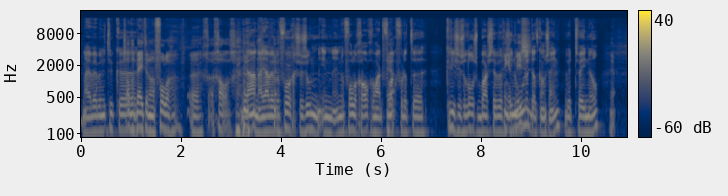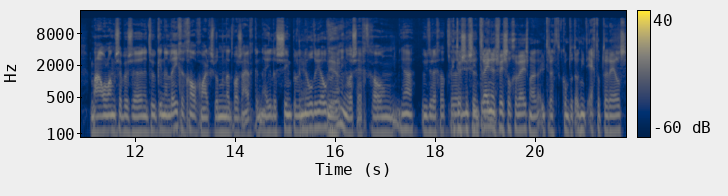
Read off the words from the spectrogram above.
nou ja, we hebben natuurlijk... Het is eh, altijd beter dan een volle eh, gal. Ja, nou ja, we hebben vorig seizoen in, in een volle gal gemaakt. Vlak Ja. voordat de crisis losbarst hebben we Ging gezien hoe moeilijk dat kan zijn. Werd 2-0. Ja. Maar onlangs hebben ze natuurlijk in een lege gal gemaakt gespeeld. En dat was eigenlijk een hele simpele 0-3 overwinning. was echt gewoon, ja, Utrecht dat... eh, Intussen is een trainerswissel geweest, maar Utrecht komt het ook niet echt op de rails.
